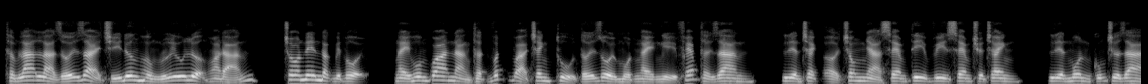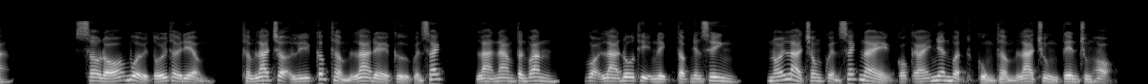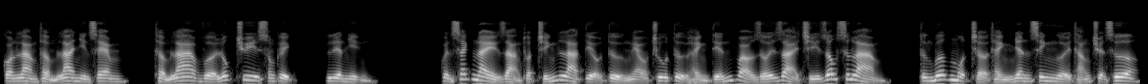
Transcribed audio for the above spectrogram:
Thẩm la là giới giải trí đương hồng lưu lượng hoa đán, cho nên đặc biệt vội, ngày hôm qua nàng thật vất vả tranh thủ tới rồi một ngày nghỉ phép thời gian, liền trạch ở trong nhà xem TV xem truyện tranh, liền môn cũng chưa ra. Sau đó buổi tối thời điểm, thẩm la trợ lý cấp thẩm la đề cử quyển sách, là Nam Tân Văn, gọi là Đô thị nghịch tập nhân sinh, nói là trong quyển sách này có cái nhân vật cùng thẩm la trùng tên trùng họ, còn làm thẩm la nhìn xem, thẩm la vừa lúc truy xong kịch, liền nhìn. Quyển sách này giảng thuật chính là tiểu tử nghèo chu tử hành tiến vào giới giải trí dốc sức làm, từng bước một trở thành nhân sinh người thắng chuyện xưa.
